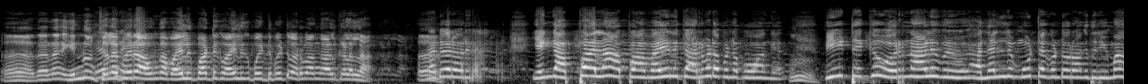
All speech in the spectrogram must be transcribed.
அதானே? இன்னும் சில பேர் அவங்க வயலுக்கு பாட்டுக்கு வயலுக்கு போயிட்டு போயிட்டு வருவாங்க ஆட்கள் எல்லாம். நடுவர் அவர்கள். எங்க அப்பா எல்லாம் அப்பா வயலுக்கு அறுவடை பண்ண போவாங்க. வீட்டுக்கு ஒரு நாள் நெல் மூட்டை கொண்டு வருவாங்க தெரியுமா?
